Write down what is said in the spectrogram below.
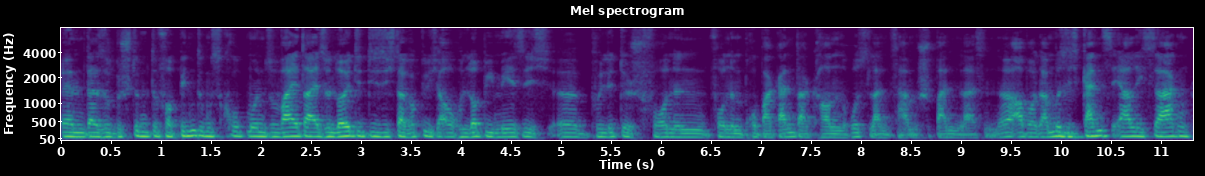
ähm, da so bestimmte Verbindungsgruppen und so weiter. Also Leute, die sich da wirklich auch lobbymäßig äh, politisch vor einem, vor einem Propagandakarren Russlands haben spannen lassen. Ne? Aber da muss ich ganz ehrlich sagen,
